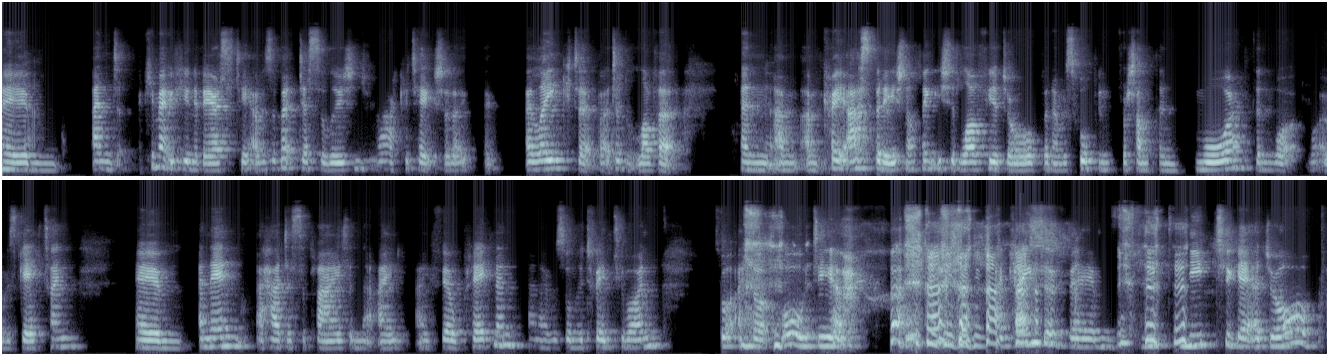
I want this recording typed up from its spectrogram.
Um, and I came out of university. I was a bit disillusioned with architecture. I, I, I liked it, but I didn't love it and I'm, I'm quite aspirational. I think you should love your job. And I was hoping for something more than what, what I was getting. Um, and then I had a surprise in that I, I fell pregnant and I was only 21. So I thought, oh dear, I kind of um, need, need, to get a job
